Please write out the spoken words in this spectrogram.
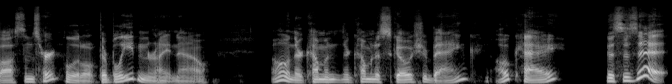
Boston's hurting a little. They're bleeding right now. Oh, and they're coming, they're coming to Scotiabank. Okay. This is it.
